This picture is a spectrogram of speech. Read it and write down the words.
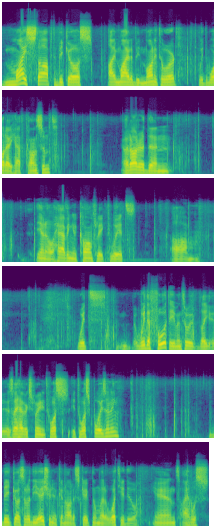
might stopped because I might have been monitored with what I have consumed rather than you know having a conflict with um, with with the food even though like as I have explained it was it was poisoning. Because radiation you cannot escape no matter what you do. And I was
